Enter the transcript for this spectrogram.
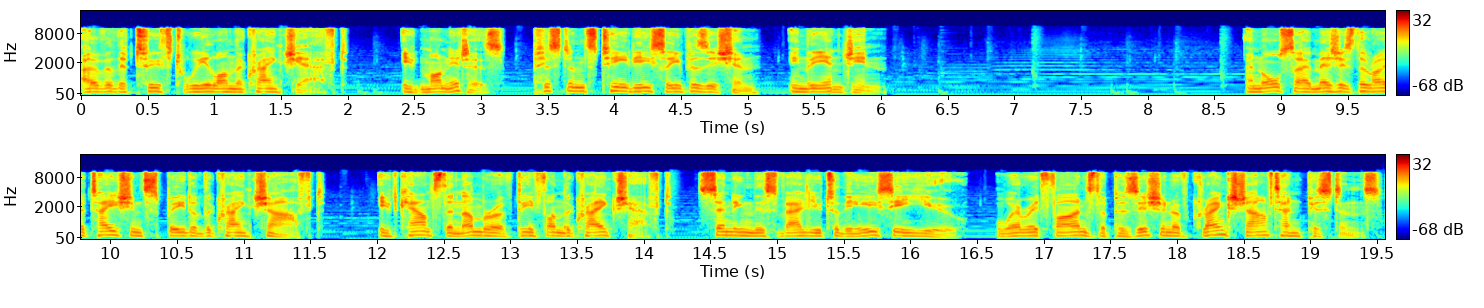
over the toothed wheel on the crankshaft. It monitors piston's TDC position in the engine and also measures the rotation speed of the crankshaft. It counts the number of teeth on the crankshaft, sending this value to the ECU, where it finds the position of crankshaft and pistons.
